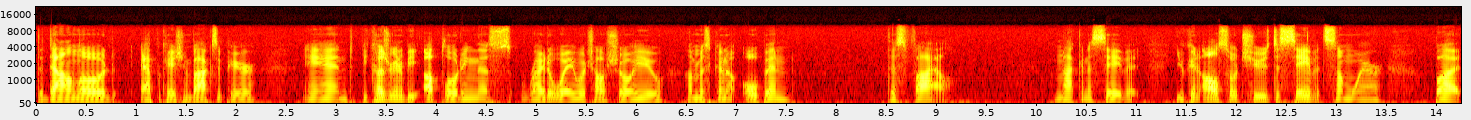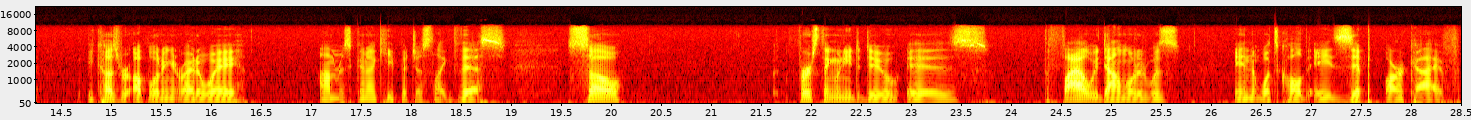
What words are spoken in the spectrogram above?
the download application box appear and because we're going to be uploading this right away, which I'll show you, I'm just going to open this file. I'm not going to save it. You can also choose to save it somewhere, but because we're uploading it right away, I'm just going to keep it just like this. So, first thing we need to do is the file we downloaded was in what's called a zip archive.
